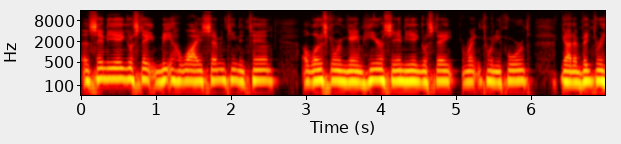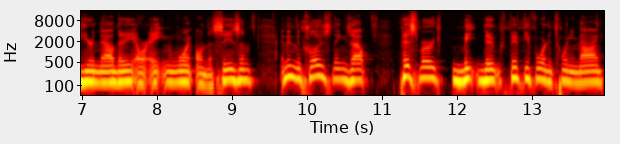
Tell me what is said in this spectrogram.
Uh, San Diego State beat Hawaii 17 to 10. A low scoring game here. San Diego State ranked 24th. Got a victory here now. They are 8 and 1 on the season. And then to close things out, Pittsburgh beat Duke 54 to 29.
